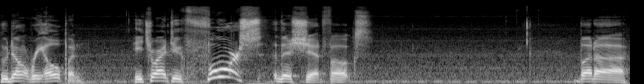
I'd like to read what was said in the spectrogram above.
who don't reopen. He tried to force this shit, folks. But uh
